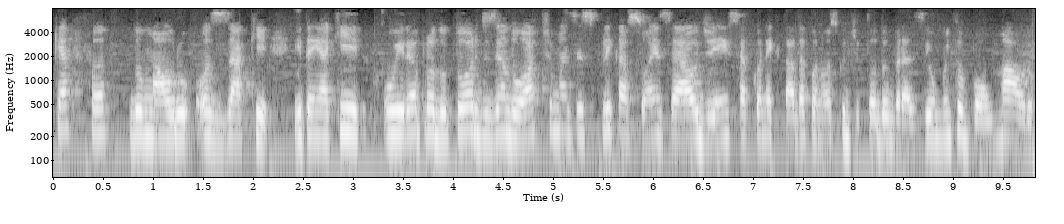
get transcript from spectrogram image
que é fã do Mauro Ozaki. E tem aqui o Irã Produtor dizendo ótimas explicações à audiência conectada conosco de todo o Brasil. Muito bom, Mauro.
